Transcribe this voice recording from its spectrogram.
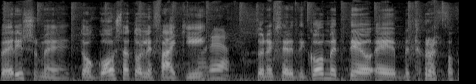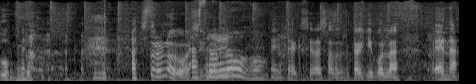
καλησπερίσουμε τον Κώστα το Λεφάκη, Ωραία. τον εξαιρετικό μετεω, ε, μετεωρολόγο. Αστρολόγο, βασικά. Αστρολόγο. Ε, εντάξει, ένας άνθρωπος, κάνει και κολλά. Ένα.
